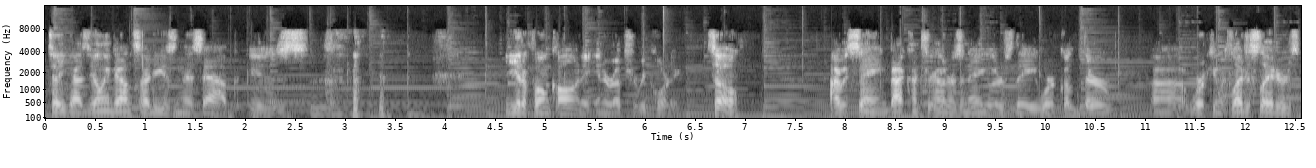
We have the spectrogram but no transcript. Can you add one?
I tell you guys, the only downside to using this app is you get a phone call and it interrupts your recording. So, I was saying, backcountry hunters and anglers, they work. They're uh, working with legislators.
